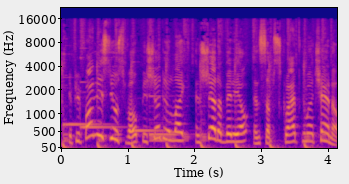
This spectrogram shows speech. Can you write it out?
If you find this useful, be sure to like and share the video and subscribe to my channel.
